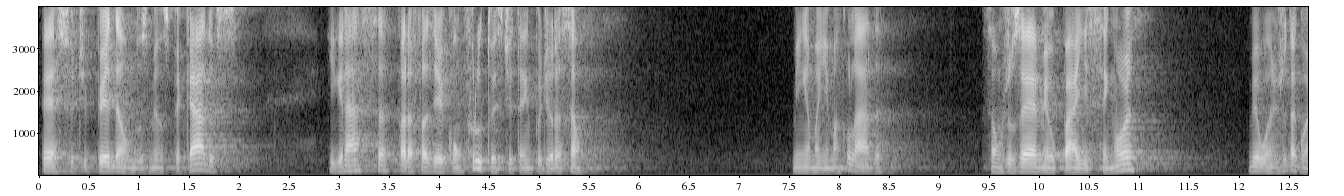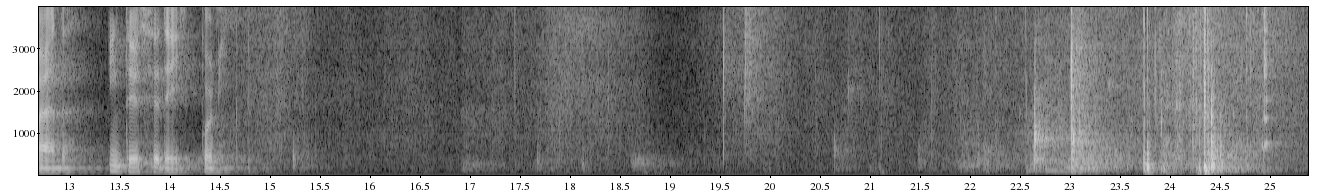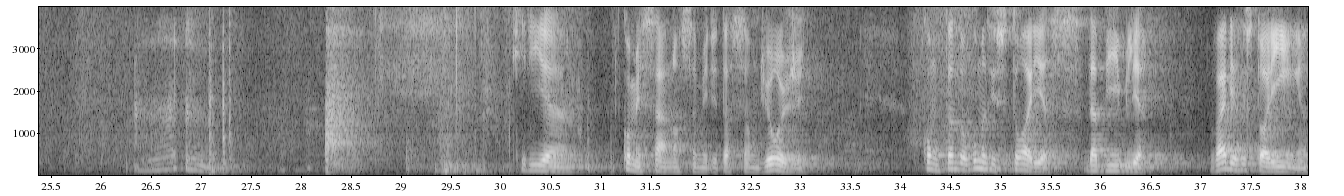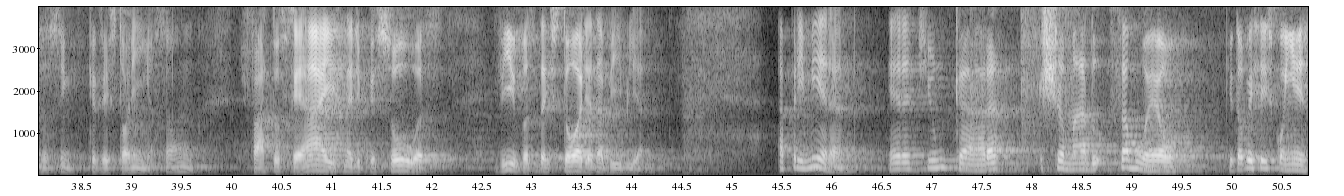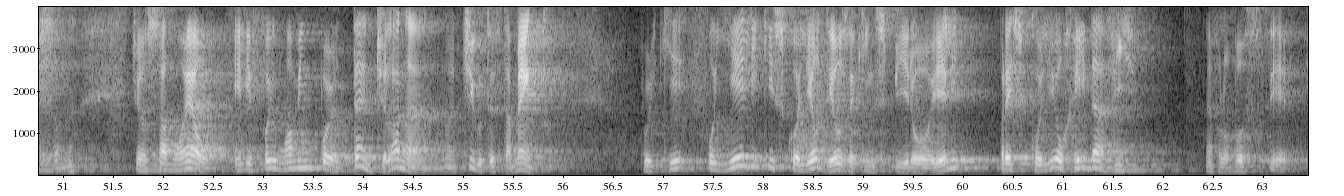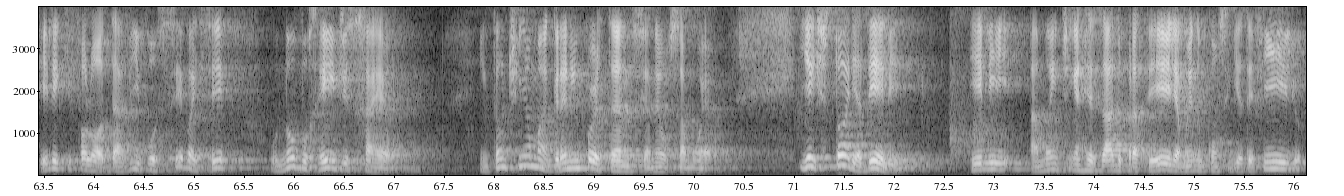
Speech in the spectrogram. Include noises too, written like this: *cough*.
Peço-te perdão dos meus pecados e graça para fazer com fruto este tempo de oração. Minha Mãe Imaculada, são José, meu Pai e Senhor, meu anjo da guarda, intercedei por mim. Queria começar a nossa meditação de hoje contando algumas histórias da Bíblia várias historinhas, assim, quer dizer, historinhas, são fatos reais, né, de pessoas vivas da história da Bíblia. A primeira era de um cara chamado Samuel, que talvez vocês conheçam. Né? De Samuel, ele foi um homem importante lá no Antigo Testamento, porque foi ele que escolheu, Deus é que inspirou ele para escolher o rei Davi. Né? Falou, você, ele que falou, Davi, você vai ser o novo rei de Israel. Então tinha uma grande importância, né, o Samuel. E a história dele, ele, a mãe tinha rezado para ter ele, a mãe não conseguia ter filho,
